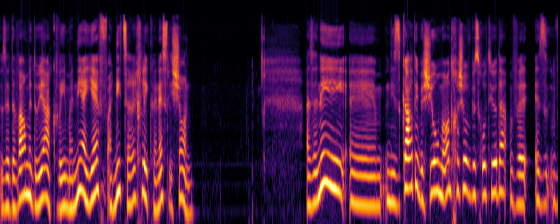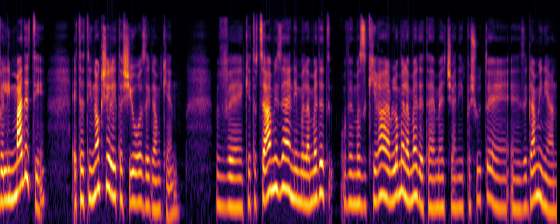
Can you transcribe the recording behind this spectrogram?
זה דבר מדויק, ואם אני עייף, אני צריך להיכנס לישון. אז אני אה, נזכרתי בשיעור מאוד חשוב בזכות יהודה, ו- ולימדתי את התינוק שלי את השיעור הזה גם כן. וכתוצאה מזה אני מלמדת ומזכירה, לא מלמדת האמת, שאני פשוט, אה, אה, זה גם עניין.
